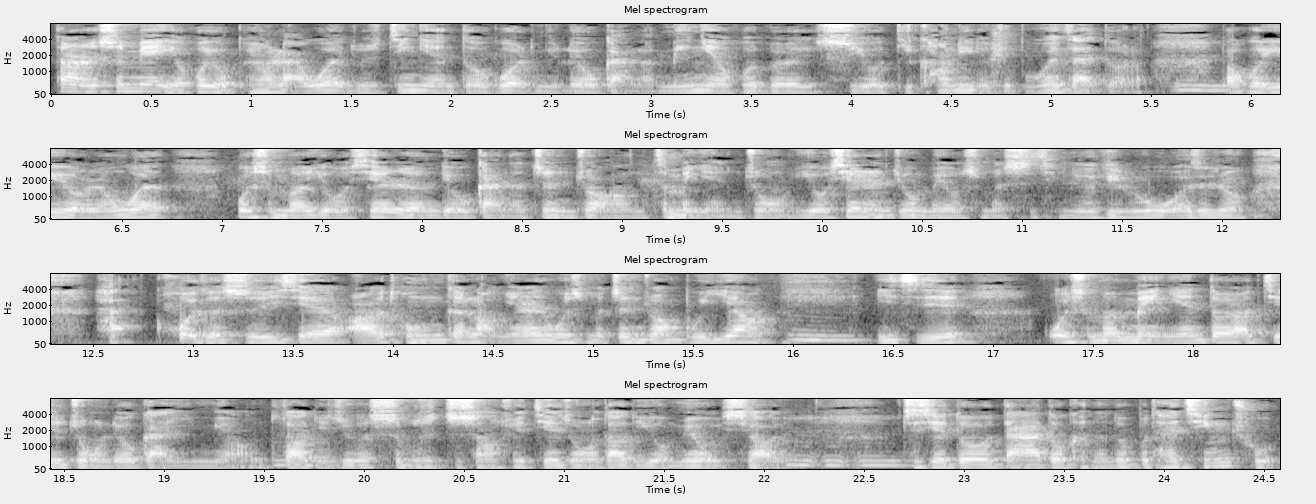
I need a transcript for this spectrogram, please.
当然，身边也会有朋友来问，就是今年得过你流感了，明年会不会是有抵抗力的，就不会再得了？包括也有人问，为什么有些人流感的症状这么严重，有些人就没有什么事情？就比如我这种，还或者是一些儿童跟老年人为什么症状不一样？嗯，以及为什么每年都要接种流感疫苗？到底这个是不是智商税？接种了到底有没有效？嗯嗯嗯，这些都大家都可能都不太清楚。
